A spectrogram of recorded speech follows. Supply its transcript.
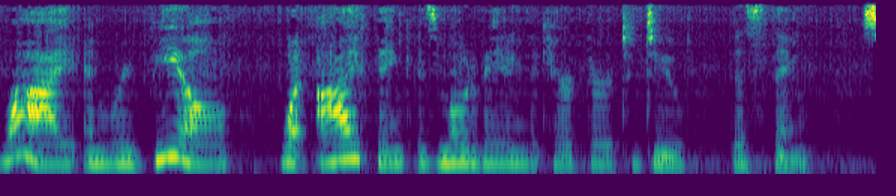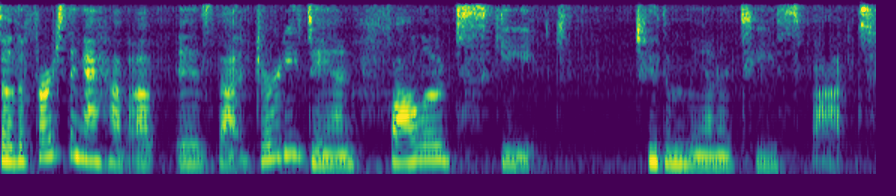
why and reveal what I think is motivating the character to do this thing. So the first thing I have up is that Dirty Dan followed Skeet to the manatee spot.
